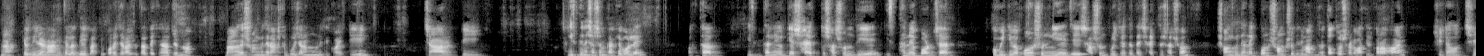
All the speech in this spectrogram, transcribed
না, কেউ দিলে না, আমি তাহলে দিই। বাকি পরে যারা আসবে তারা দেখে নেওয়ার জন্য। বাংলাদেশ সংবিধান রাষ্ট্র পরিচালনা মূলনীতি কয়টি? চারটি। স্থানীয় শাসন কাকে বলে? অর্থাৎ স্থানীয়কে স্বায়ত্ত শাসন দিয়ে স্থানীয় পর্যায়ের কমিটি বা প্রশাসন নিয়ে যে শাসন পরিচালিত তাই স্বায়ত্ত শাসন সংবিধানে কোন সংশোধনীর মাধ্যমে তত্ত্ব সরকার বাতিল করা হয়? সেটা হচ্ছে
